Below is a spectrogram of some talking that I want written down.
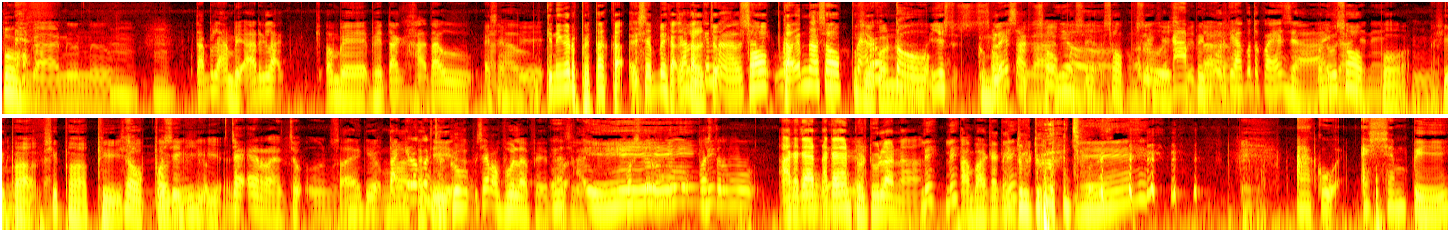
Bom kan ngono. Hmm. hmm. Tapi lah ambek Ari lah ambek beta gak tahu SMP. Kini ngerti beta gak SMP gak kenal, Cok. kenal, Sop, gak kenal sop sih Peru kono. toh. Iya, Gumblesa kan? Sop Iya. sih, sop sih. Kabeh beta. ngerti aku teko Eza. Kono Eza sopo? Si ba si babi sopo Apa sih iki? Iya. CR cuk. Saya ki tak kira kan tadi- jago sepak bola bet Eh, asli. Posturmu posturmu Akeh kan akeh kan dul-dulan ah. Tambah Le. dul-dulan. Aku SMP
